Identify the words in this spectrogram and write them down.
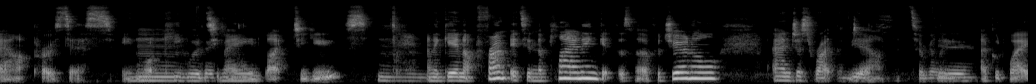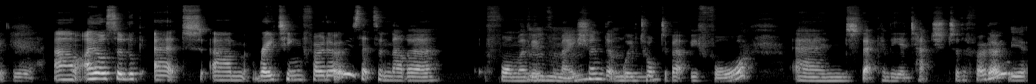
out process in what Mm, keywords you may like to use. Mm. And again, up front, it's in the planning, get yourself a journal and just write them Yes. down. It's a really a good way. Yeah. Um, I also look at um, rating photos. That's another form of Mhm, information that we've mhm. talked about before, and that can be attached to the photo, Yeah.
